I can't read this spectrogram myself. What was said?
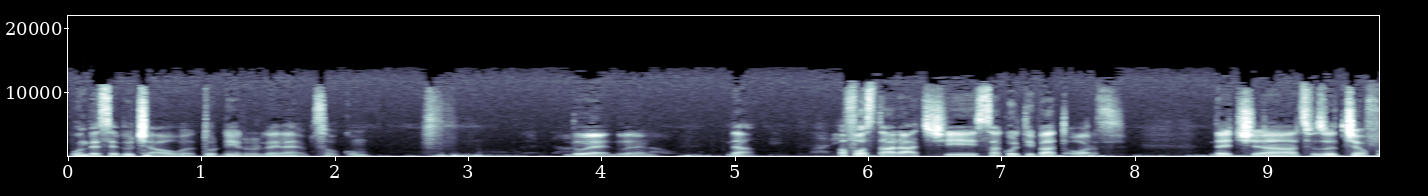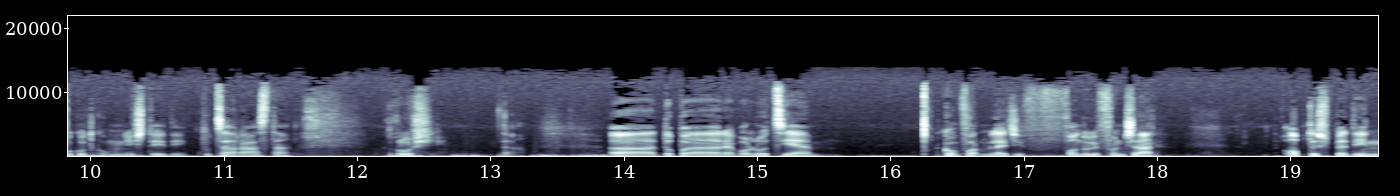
unde se duceau turnirurile sau cum? Due, due, da. A fost arat și s-a cultivat orz. Deci ați văzut ce au făcut comuniștii cu țara asta? Rușii, da. După Revoluție, conform legii fondului funciar, 18 din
